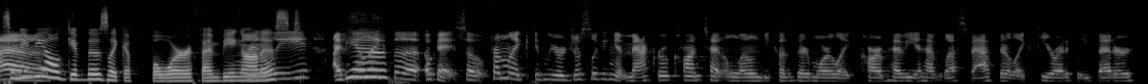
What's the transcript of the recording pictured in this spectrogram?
So maybe I'll give those like a four if I'm being honest. I feel Yeah. like the okay. So from like if we were just looking at macro content alone, because they're more like carb heavy and have less fat, they're like theoretically better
